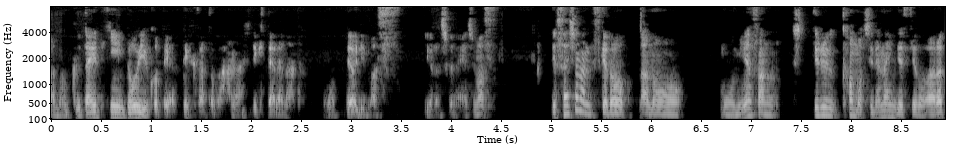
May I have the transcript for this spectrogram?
あの、具体的にどういうことをやっていくかとか話してきたらなと思っております。よろしくお願いします。で、最初なんですけど、あの、もう皆さん知ってるかもしれないんですけど、改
